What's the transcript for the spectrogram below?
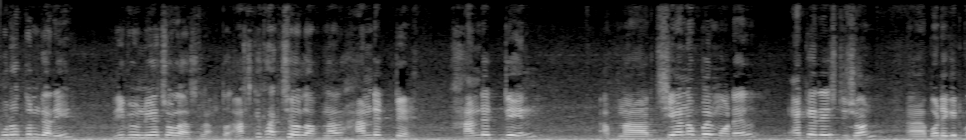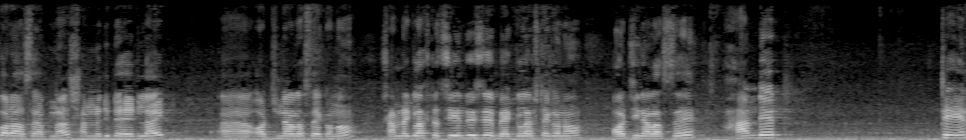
পুরাতন গাড়ির রিভিউ নিয়ে চলে আসলাম। তো আজকে থাকছে হলো আপনার হান্ড্রেড টেন। হান্ড্রেড টেন আপনার ছিয়ানব্বই মডেল, একের রেজিস্ট্রেশন বডি কিট করা আছে আপনার। সামনে দুটো হেডলাইট অরিজিনাল আছে এখনও। সামনের গ্লাসটা চেঞ্জ হয়েছে ব্যাক গ্লাসটা এখনও অরিজিনাল আছে। হান্ড্রেড টেন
